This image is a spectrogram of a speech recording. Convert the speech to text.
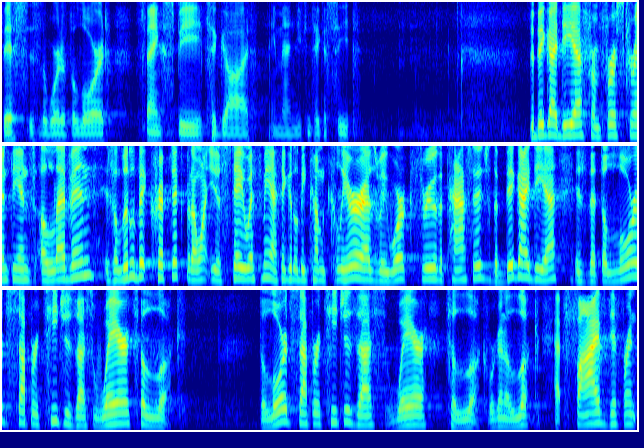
This is the word of the Lord. Thanks be to God. Amen. You can take a seat. The big idea from 1 Corinthians 11 is a little bit cryptic, but I want you to stay with me. I think it'll become clearer as we work through the passage. The big idea is that the Lord's Supper teaches us where to look. The Lord's Supper teaches us where to look. We're going to look at five different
